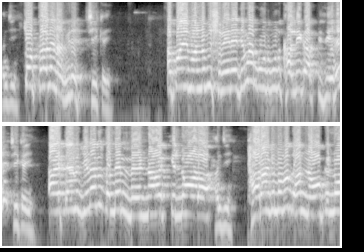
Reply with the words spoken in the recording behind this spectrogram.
ਹਾਂਜੀ। ਚੌਥਾ ਦੇਣਾ ਵੀਰੇ। ਠੀਕ ਹੈ ਜੀ। ਆਪਾਂ ਇਹ ਮੰਨ ਲਓ ਵੀ ਸਵੇਰੇ ਜਮਾ ਬੂੰਦ ਬੂੰਦ ਖਾਲੀ ਕਰਤੀ ਸੀ ਇਹ। ਠੀਕ ਹੈ ਜੀ। ਇਸ ਟਾਈਮ ਜਿਹੜਾ ਵੀ ਥੱਲੇ ਮਿਲਣ ਵਾਲਾ ਕਿਲੋ ਵਾਲਾ ਹਾਂਜੀ। 18 ਕਿਲੋ ਆ 9 ਕਿਲੋ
